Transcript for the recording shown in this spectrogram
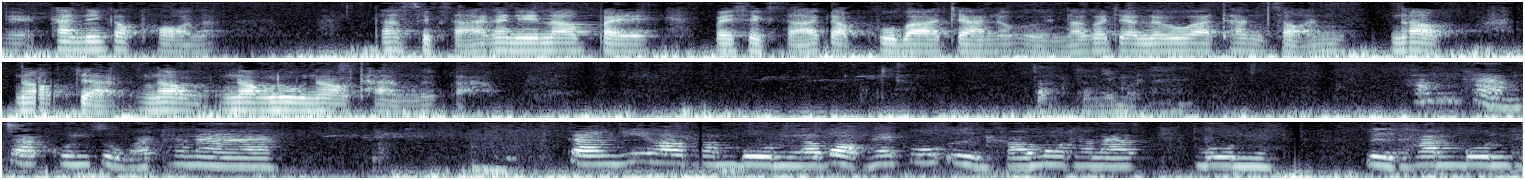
เนี่ยขั้นนี้ก็พอละถ้าศึกษากันนี้เราไปไปศึกษากับครูบาอาจารย์องค์อื่นเราก็จะรู้ว่าท่านสอนนอกนอกจากนอกนอกลู่นอกทางหรือเปล่าตอนตอนนี้หมดแล้วคำถามจากคุณสุวัฒนา การที่เราทำบุญแล้วบอกให้ผู้อื่นเขาโมทนาบุญ หรือทำบุญแท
